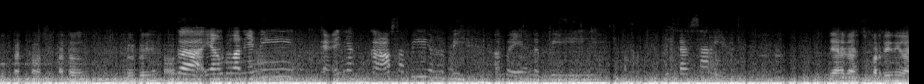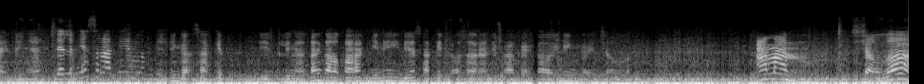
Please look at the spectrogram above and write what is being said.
bukan kaos atau dua-duanya kaos. Enggak, yang luarnya ini kayaknya kaos tapi lebih apa ya, lebih lebih kasar ya. Ya, dan seperti inilah intinya. Dalamnya seratnya yang lebih. Ini nggak sakit di telinga kan kalau karet gini dia sakit kalau seharian dipakai. Kalau ini nggak insya Allah. Aman, insya Allah.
